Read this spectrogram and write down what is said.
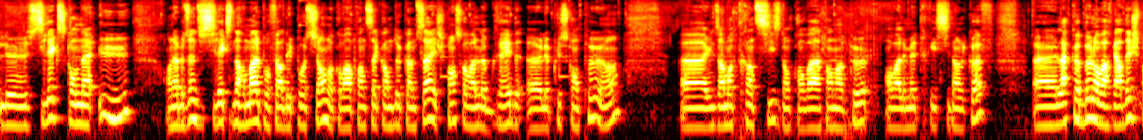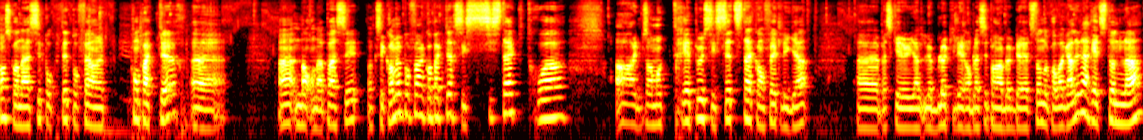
le silex qu'on a eu, on a besoin du silex normal pour faire des potions. Donc on va en prendre 52 comme ça. Et je pense qu'on va l'upgrade le plus qu'on peut. Hein. il nous en manque 36, donc on va attendre un peu. On va le mettre ici dans le coffre. Euh, la cobble, on va regarder. Je pense qu'on a assez pour peut-être pour faire un compacteur. Euh, non, on n'a pas assez. Donc c'est combien pour faire un compacteur? C'est 6 stacks, 3... Oh, il nous en manque très peu. C'est 7 stacks en fait, les gars. Euh, parce que le bloc, il est remplacé par un bloc de redstone. Donc on va garder la redstone là.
